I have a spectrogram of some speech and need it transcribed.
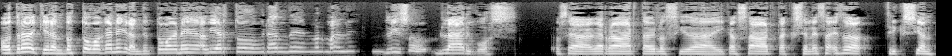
otra que eran dos toboganes grandes, toboganes abiertos, grandes, normales, lisos, largos. O sea, agarraba harta velocidad y causaba harta acción. Esa, esa fricción.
